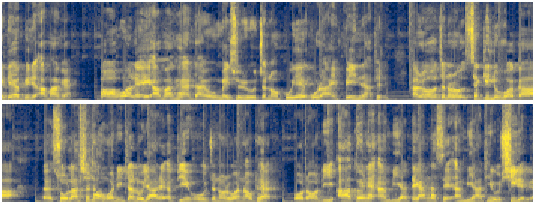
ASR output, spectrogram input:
idea ပေးတဲ့အာမခံပါဝါဘောကလည်းအဲ့အာမခံအတိုင်းကိုမိတ်ဆွေတို့ကျွန်တော်ကိုရဲကိုယ်တိုင်ပေးနေတာဖြစ်တယ်အဲ့တော့ကျွန်တော်တို့6 kW က အဲဆိုလာ8000ဝါတီတက်လို့ရတဲ့အပြင်ကိုကျွန်တော်တို့ကနောက်ထပ်ပေါ့နော်ဒီအားသွင်းတဲ့ ampere 120 ampere အထိကိုရှိတယ်ဗျ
